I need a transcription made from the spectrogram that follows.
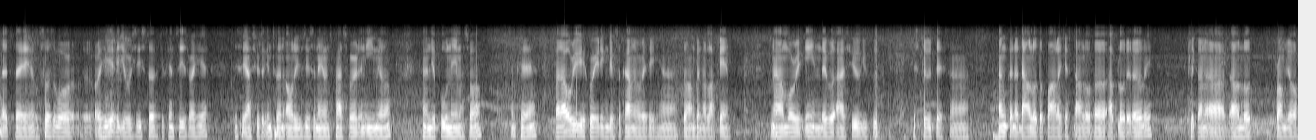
let's say first of all uh, right here is your register. You can see it right here. You see ask you to enter all these username and password and email and your full name as well. Okay but I already creating this account already uh, so I'm gonna log in. Now I'm already in. They will ask you you could just do this uh, I'm gonna download the file I just download uh, uploaded early. Click on uh, download from your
